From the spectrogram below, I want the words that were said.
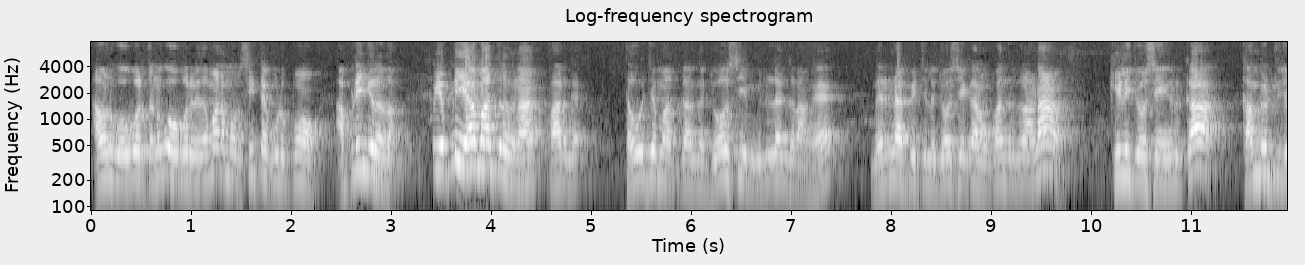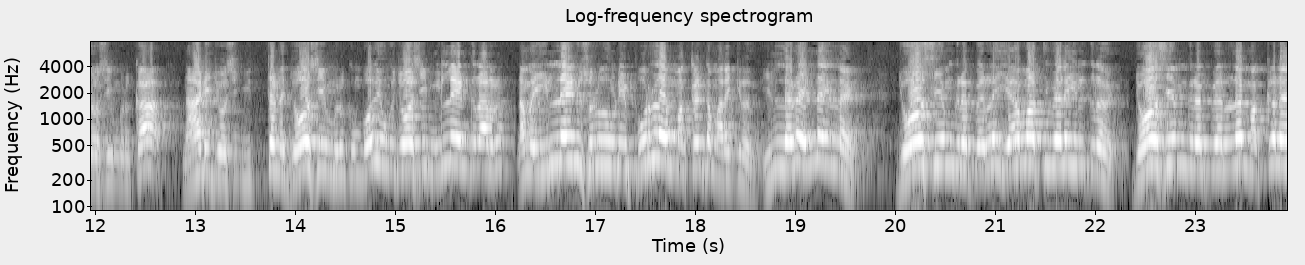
அவனுக்கு ஒவ்வொருத்தனுக்கும் ஒவ்வொரு விதமாக நம்ம ஒரு சீட்டை கொடுப்போம் அப்படிங்கிறது தான். எப்படி ஏமாத்துறதுன்னா பாருங்க. தௌஜமாத்துக்காரங்க ஜோசியம் இல்லைங்கிறாங்க. மெரினா பீச்சில் ஜோசியக்காரன் உட்காந்துருக்கிறானா கிளி ஜோசியம் இருக்கா? கம்ப்யூட்டர் ஜோசியம் இருக்கா? நாடி ஜோசியம். இத்தனை ஜோசியம் இருக்கும்போது இவங்க ஜோசியம் இல்லை என்கிறார்கள். நம்ம இல்லைன்னு சொல்வதனுடைய பொருளை மக்கள்கிட்ட மறைக்கிறது. இல்லைன்னா என்ன இல்லை? ஜோசியம்ங்கிற பேர்ல ஏமாத்து வேலை இருக்கிறது. ஜோசியம்ங்கிற பேர்ல மக்களை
